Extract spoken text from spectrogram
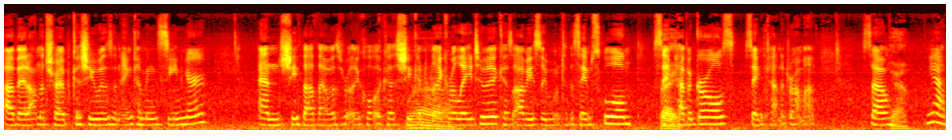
of it on the trip because she was an incoming senior, and she thought that was really cool because she could like relate to it because obviously we went to the same school, same Right. type of girls, same kind of drama. So Yeah. yeah,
